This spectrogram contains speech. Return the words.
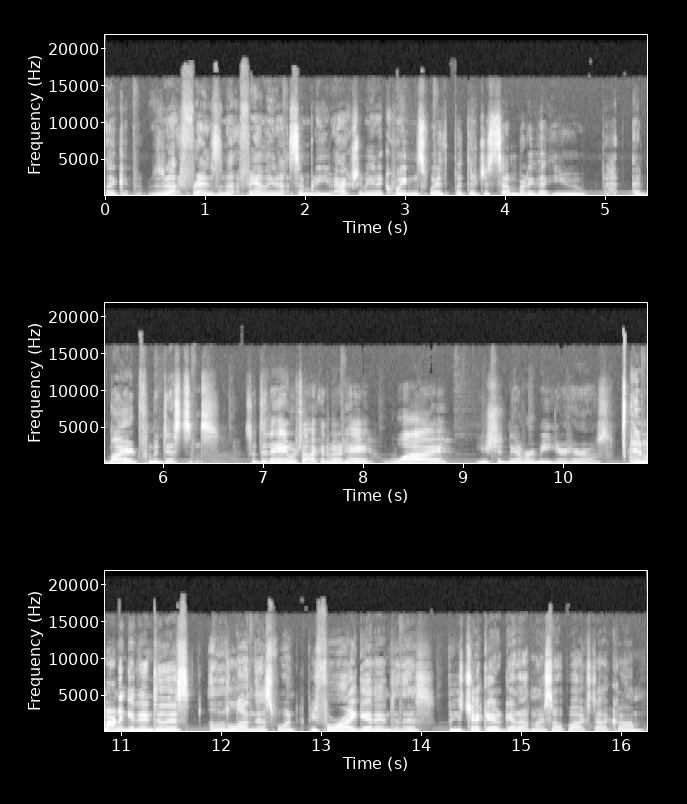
like they're not friends, they're not family, not somebody you've actually made acquaintance with, but they're just somebody that you admired from a distance. So today we're talking about hey, why you should never meet your heroes. And I'm going to get into this a little on this one. Before I get into this, please check out getoffmysoapbox.com.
